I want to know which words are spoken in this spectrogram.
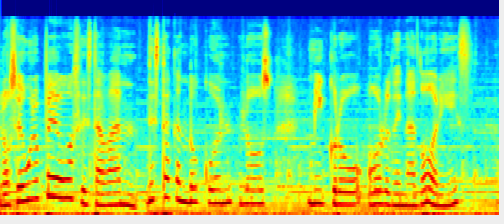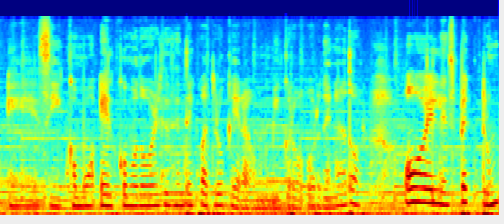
los europeos estaban destacando con los microordenadores, eh, sí, como el Commodore 64, que era un microordenador, o el Spectrum,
